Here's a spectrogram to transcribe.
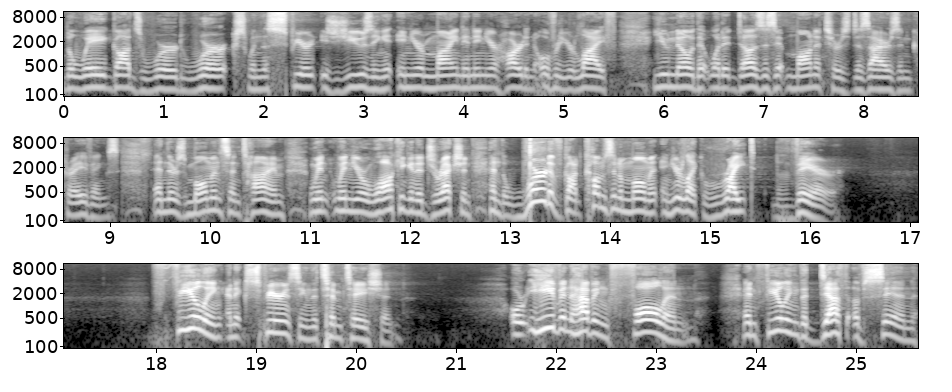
the way God's word works when the Spirit is using it in your mind and in your heart and over your life, you know that what it does is it monitors desires and cravings. And there's moments in time when, when you're walking in a direction and the word of God comes in a moment and you're like right there feeling and experiencing the temptation, or even having fallen and feeling the death of sin,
